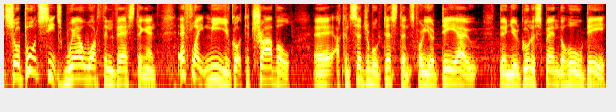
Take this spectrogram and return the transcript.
so a boat seat's well worth investing in. If, like me, you've got to travel uh, a considerable distance for your day out, then you're going to spend the whole day,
